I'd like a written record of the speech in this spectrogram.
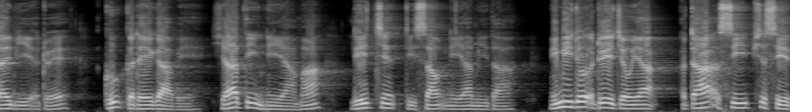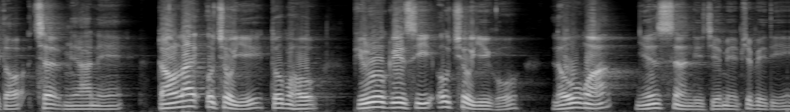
တိုင်းပြည်အတွေ့ခုကလေးကပင်ရသည့်နေရာမှာလေးကျင့်တည်ဆောက်နေရမည်သာမိမိတို့အတွေ့အကြုံရ အတားအဆီးဖြစ်စေသောအချက်များနှင့်တောင်လိုက်အုပ်ချုပ်ရေးသို့မဟုတ်ဘျူရိုကရေစီအုပ်ချုပ်ရေးကို လုံးဝညှင်းဆန်နေခြင်းပင်ဖြစ်ပေသည်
